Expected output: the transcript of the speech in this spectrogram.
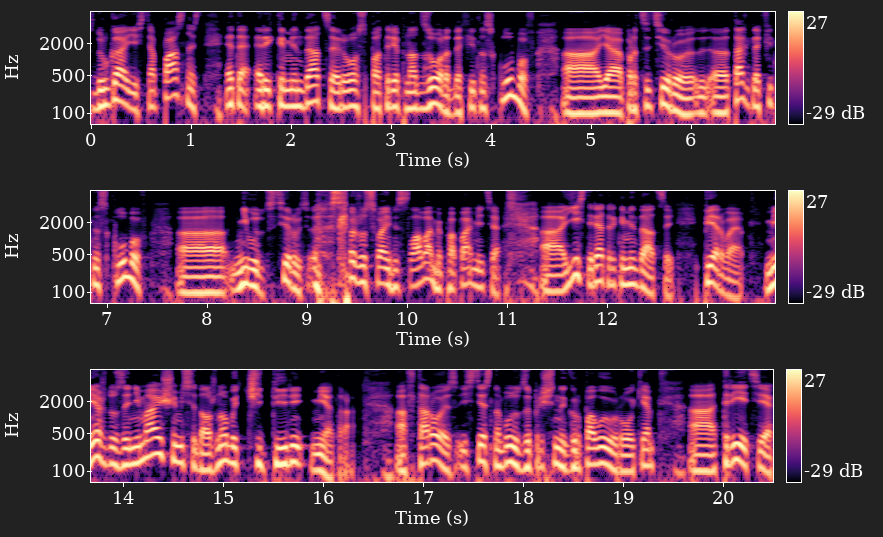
Другая есть опасность, это рекомендация Роспотребнадзора для фитнес-клубов. А, я процитирую. Э, так, для фитнес-клубов, а, не буду цитировать, скажу своими словами по памяти, а, есть ряд рекомендаций. Первое. Между занимающимися должно быть 4 метра. Второе. Естественно, будут запрещены групповые уроки. Третье.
